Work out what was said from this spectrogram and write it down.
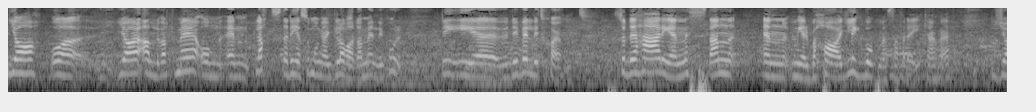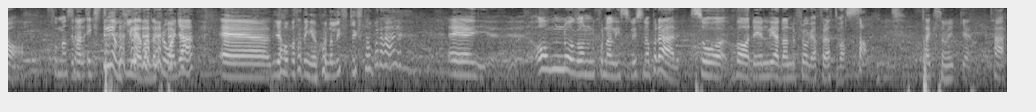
Ja, och jag har aldrig varit med om en plats där det är så många glada människor. Det är, det är väldigt skönt. Så det här är nästan en mer behaglig bokmässa för dig kanske? Ja, får man Det säga var en extremt ledande fråga. Eh, jag hoppas att ingen journalist lyssnar på det här. Eh, om någon journalist lyssnar på det här så var det en ledande fråga för att det var sant. Tack så mycket. Tack.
